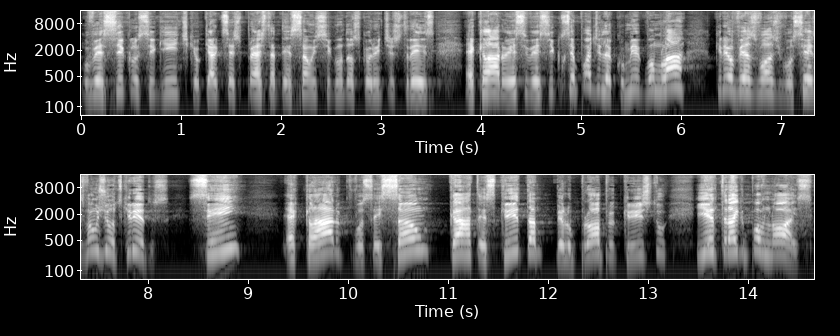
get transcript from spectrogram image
o versículo seguinte, que eu quero que vocês prestem atenção em 2 Coríntios 3, é claro, esse versículo. Você pode ler comigo? Vamos lá? Queria ouvir as vozes de vocês. Vamos juntos, queridos? Sim, é claro que vocês são carta escrita pelo próprio Cristo e entregue por nós.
